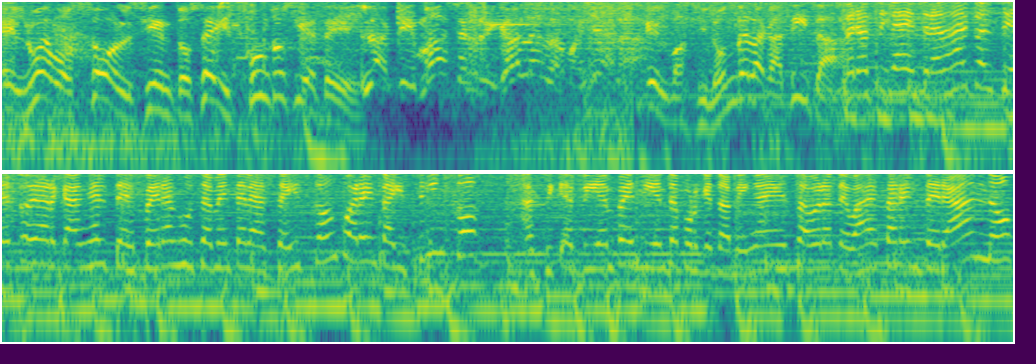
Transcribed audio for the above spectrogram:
El nuevo Sol 106.7. La que más se regala en la mañana. El vacilón de la gatita. Pero si las entradas al concierto de Arcángel te esperan justamente a las 6.45, así que bien pendiente porque también a esa hora te vas a estar enterando,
